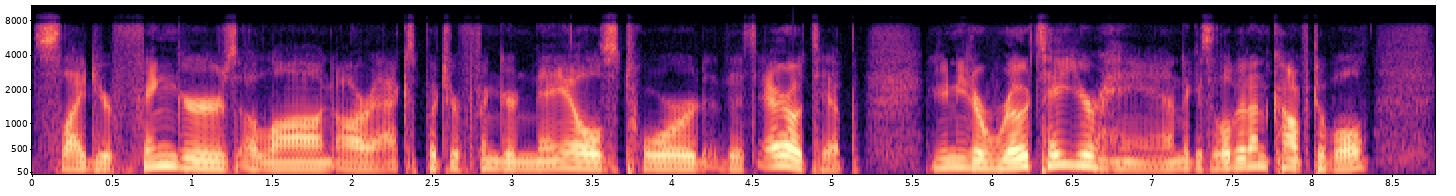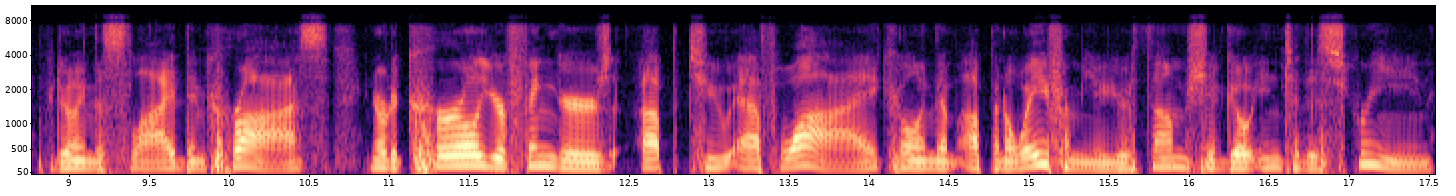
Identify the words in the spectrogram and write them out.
Slide your fingers along Rx, put your fingernails toward this arrow tip. You're gonna need to rotate your hand. It gets a little bit uncomfortable. If you're doing the slide then cross, in order to curl your fingers up to Fy, curling them up and away from you, your thumb should go into the screen,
